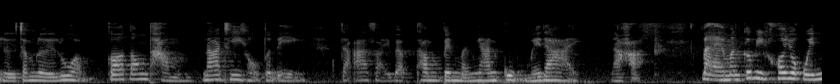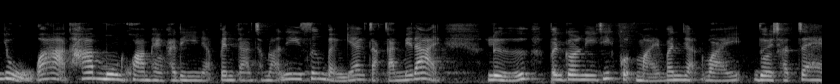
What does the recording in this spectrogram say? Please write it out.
หรือจำเลยร่วมก็ต้องทำหน้าที่ของตนเอง จะอาศัยแบบทำเป็นเหมือนงานกลุ่มไม่ได้นะคะ แต่มันก็มีข้อยกเว้นอยู่ว่าถ้ามูลความแห่งคดีเนี่ยเป็นการชำระหนี้ซึ่งแบ่งแยกจากกันไม่ได้ หรือเป็นกรณีที่กฎหมายบัญญัติไว้โดยชัดแจ้ง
